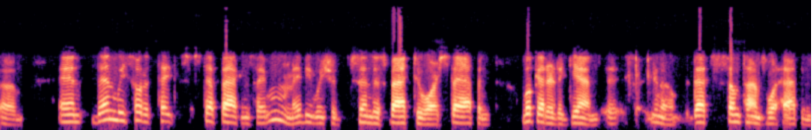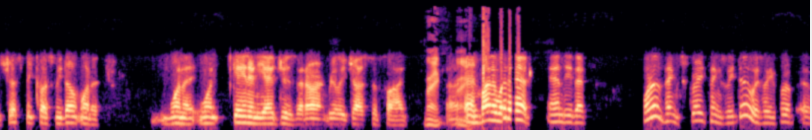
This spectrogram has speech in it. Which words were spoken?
um, and then we sort of take step back and say, hmm, maybe we should send this back to our staff and look at it again. It's, you know, that's sometimes what happens, just because we don't want to want to want gain any edges that aren't really justified. Right, uh, right. And by the way, Ed, Andy, that one of the things, great things we do is we pro- uh,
